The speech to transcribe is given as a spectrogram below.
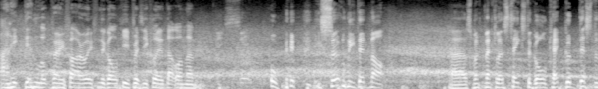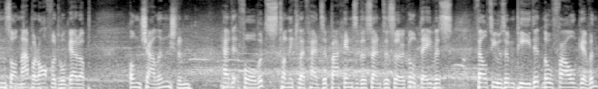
and he didn't look very far away from the goalkeeper as he cleared that one then. Oh, he certainly did not. As McNicholas takes the goal kick, good distance on that, but Offord will get up unchallenged and head it forwards. Tunnicliffe heads it back into the centre circle. Davies felt he was impeded, no foul given.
